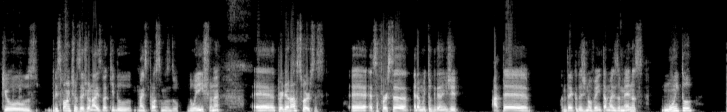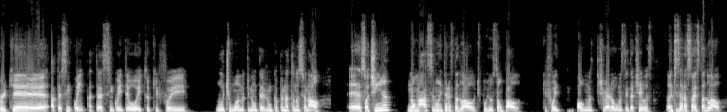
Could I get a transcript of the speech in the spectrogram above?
que os principalmente os regionais daqui do mais próximos do, do eixo, né, é, perderam as forças. É, essa força era muito grande até a década de 90, mais ou menos, muito porque até 50, até 58, que foi o último ano que não teve um campeonato nacional, é, só tinha no máximo um interestadual, tipo Rio São Paulo, que foi algumas tiveram algumas tentativas. Antes era só estadual.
